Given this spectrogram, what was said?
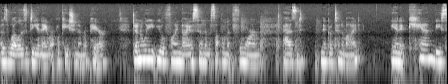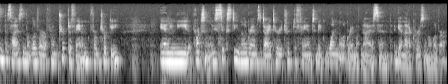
as well as DNA replication and repair. Generally, you'll find niacin in the supplement form as nicotinamide, and it can be synthesized in the liver from tryptophan from turkey and you need approximately 60 milligrams of dietary tryptophan to make one milligram of niacin. Again, that occurs in the liver.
